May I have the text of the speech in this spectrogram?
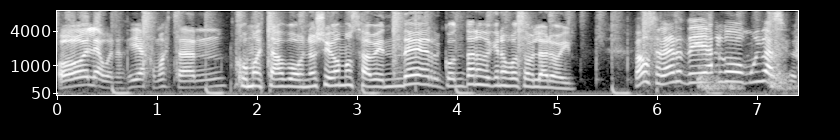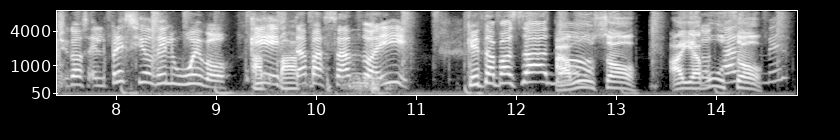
Hola, buenos días, ¿cómo están? ¿Cómo estás vos? No llegamos a vender. Contanos de qué nos vas a hablar hoy. Vamos a hablar de algo muy básico, chicos, el precio del huevo. ¿Qué Apa. está pasando ahí? ¿Qué está pasando? Abuso, hay abuso. Totalmente.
